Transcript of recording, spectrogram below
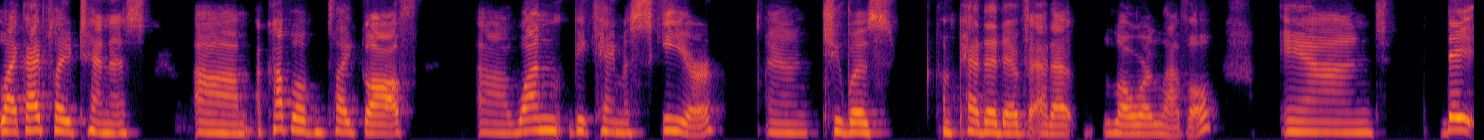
like i played tennis um, a couple of them played golf. Uh, one became a skier and she was competitive at a lower level. And they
